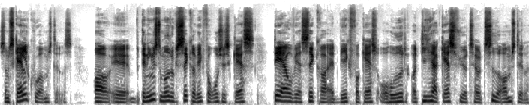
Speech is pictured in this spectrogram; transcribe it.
som skal kunne omstilles. Og øh, den eneste måde, du kan sikre, at vi ikke får russisk gas, det er jo ved at sikre, at vi ikke får gas overhovedet. Og de her gasfyr tager jo tid at omstille.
